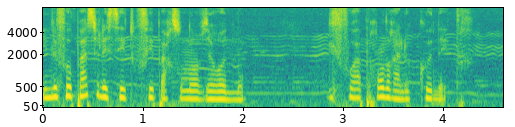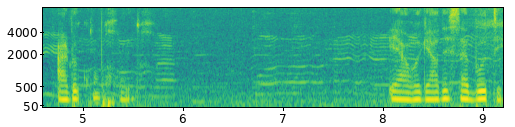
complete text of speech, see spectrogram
Il ne faut pas se laisser étouffer par son environnement. Il faut apprendre à le connaître, à le comprendre et à regarder sa beauté.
